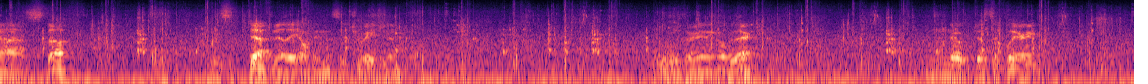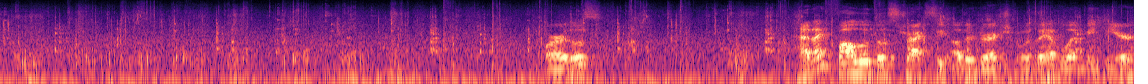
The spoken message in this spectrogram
uh, stuff is definitely helping the situation. Ooh, is there anything over there? Nope, just a clearing. Are those... Had I followed those tracks the other direction, would they have led me here?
